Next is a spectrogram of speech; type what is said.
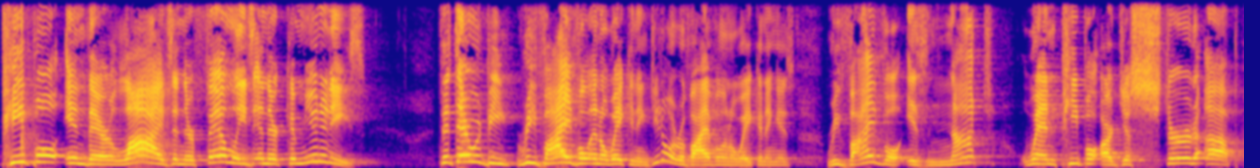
people in their lives and their families and their communities. That there would be revival and awakening. Do you know what revival and awakening is? Revival is not when people are just stirred up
